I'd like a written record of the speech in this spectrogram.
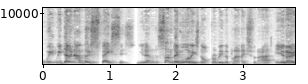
we, we don't have those spaces, you know, Sunday morning's not probably the place for that, you know,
